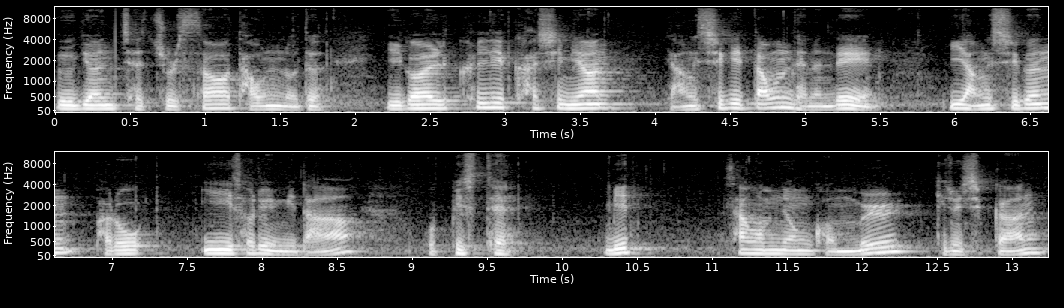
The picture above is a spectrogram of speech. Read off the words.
의견 제출서 다운로드 이걸 클릭하시면 양식이 다운되는데 이 양식은 바로 이 서류입니다. 오피스텔 및 상업용 건물 기준 시간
